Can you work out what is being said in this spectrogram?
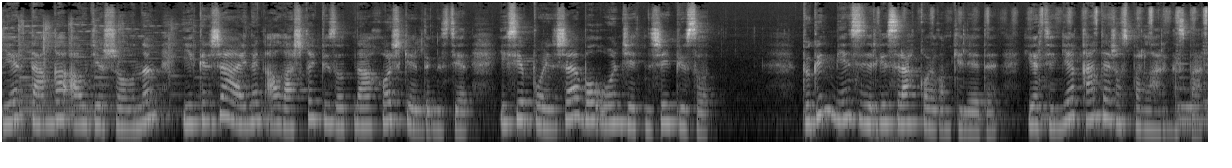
ер таңғы аудиошоуының екінші айының алғашқы эпизодына қош келдіңіздер. Есеп бойынша бұл он жетінші эпизод. Бүгін мен сіздерге сұрақ қойғым келеді. Ертеңге қандай жоспарларыңыз бар?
